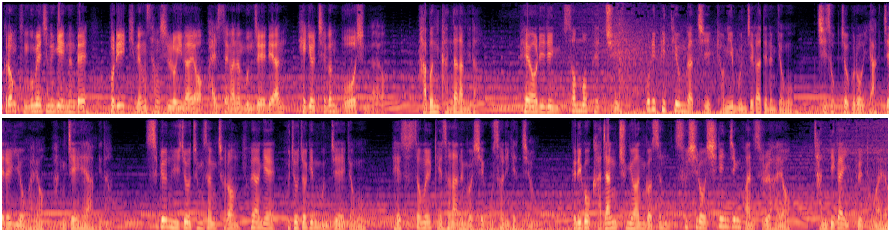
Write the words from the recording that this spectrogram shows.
그럼 궁금해지는 게 있는데 뿌리 기능 상실로 인하여 발생하는 문제에 대한 해결책은 무엇인가요? 답은 간단합니다. fairy ring, summer patch, 뿌리 Pythium 같이 병이 문제가 되는 경우 지속적으로 약제를 이용하여 방제해야 합니다. 습윤 위조 증상처럼 토양의 구조적인 문제의 경우 배수성을 개선하는 것이 우선이겠죠. 그리고 가장 중요한 것은 수시로 syringing 관수를 하여 잔디가 잎을 통하여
